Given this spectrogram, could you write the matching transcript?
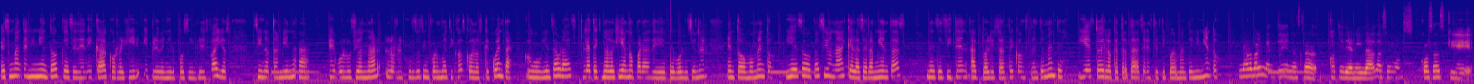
es un mantenimiento que se dedica a corregir y prevenir posibles fallos, sino también a evolucionar los recursos informáticos con los que cuenta. Como bien sabrás, la tecnología no para de evolucionar en todo momento y eso ocasiona que las herramientas necesiten actualizarse constantemente y esto es lo que trata de hacer este tipo de mantenimiento. Normalmente en nuestra cotidianidad hacemos cosas que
